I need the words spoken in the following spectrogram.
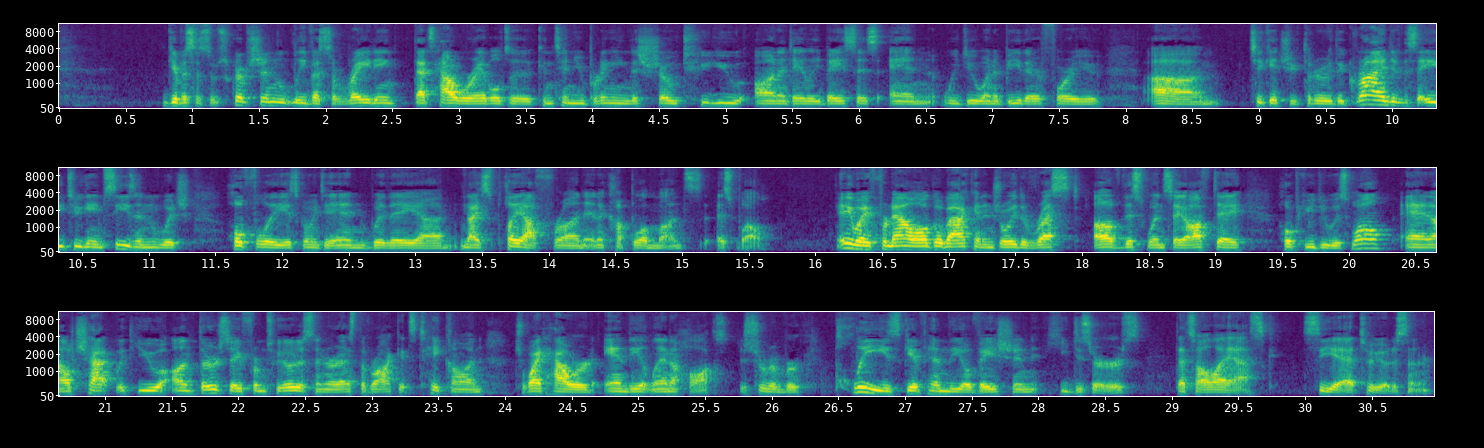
give us a subscription, leave us a rating. That's how we're able to continue bringing the show to you on a daily basis, and we do want to be there for you um, to get you through the grind of this 82 game season, which hopefully is going to end with a uh, nice playoff run in a couple of months as well. Anyway, for now, I'll go back and enjoy the rest of this Wednesday off day. Hope you do as well. And I'll chat with you on Thursday from Toyota Center as the Rockets take on Dwight Howard and the Atlanta Hawks. Just remember, please give him the ovation he deserves. That's all I ask. See you at Toyota Center.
